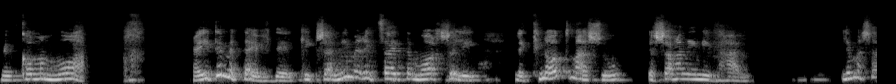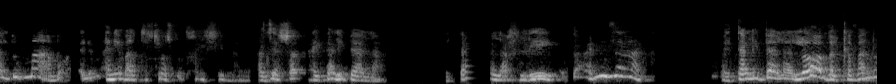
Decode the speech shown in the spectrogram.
במקום המוח. ראיתם את ההבדל, כי כשאני מריצה את המוח שלי לקנות משהו, ישר אני נבהל. למשל, דוגמה, אני אמרתי 350, אז ישר הייתה לי בעלה. הייתה לך לי, אני זה את. הייתה לי בעלה, לא, אבל קבענו...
